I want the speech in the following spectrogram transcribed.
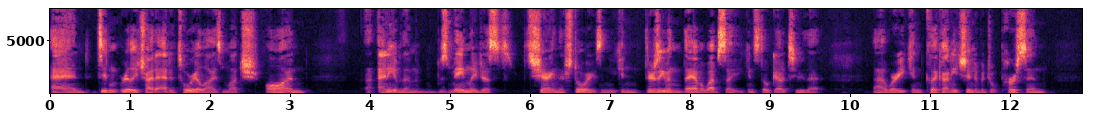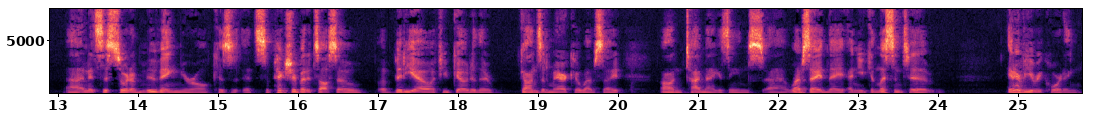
and didn't really try to editorialize much on any of them. It was mainly just sharing their stories. And you can, there's even, they have a website you can still go to that, uh, where you can click on each individual person. Uh, and it's this sort of moving mural because it's a picture, but it's also a video. If you go to their Guns in America website on Time Magazine's uh, website, they and you can listen to interview recording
